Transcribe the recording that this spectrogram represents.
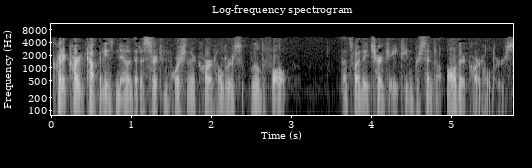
credit card companies know that a certain portion of their cardholders will default. That's why they charge 18% to all their cardholders.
